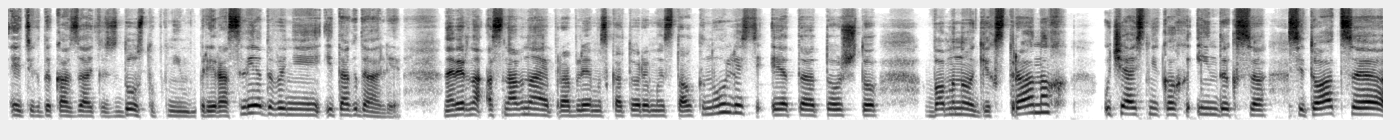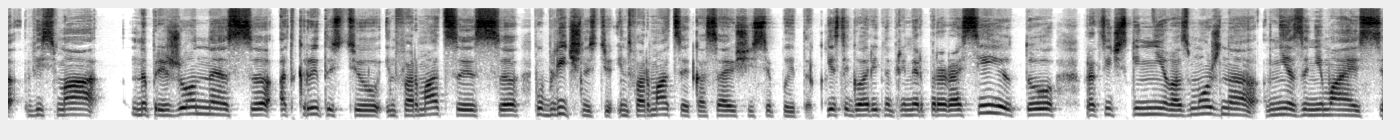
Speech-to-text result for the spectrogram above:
этих доказательств, доступ к ним при расследовании и так далее. Наверное, основная проблема, с которой мы столкнулись, это то, что во многих странах участниках индекса. Ситуация весьма напряженная с открытостью информации, с публичностью информации, касающейся пыток. Если говорить, например, про Россию, то практически невозможно, не занимаясь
